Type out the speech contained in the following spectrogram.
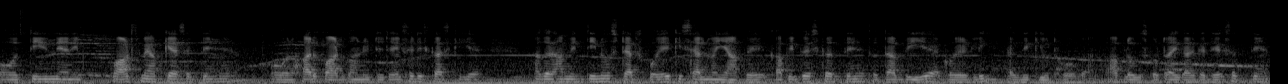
और तीन यानी पार्ट्स में आप कह सकते हैं और हर पार्ट को हमने डिटेल से डिस्कस किया है। अगर हम इन तीनों स्टेप्स को एक ही सेल में यहाँ पे कॉपी पेस्ट करते हैं तो तब भी ये एक्यूरेटली एग्जीक्यूट होगा। आप लोग इसको ट्राई करके देख सकते हैं।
